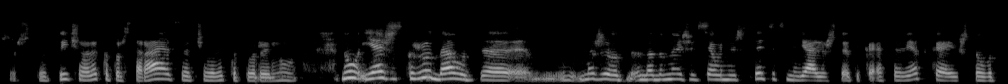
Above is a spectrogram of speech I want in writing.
что ты человек, который старается, человек, который, ну... Ну, я еще скажу, да, вот э, мы же вот надо мной еще все в университете смеялись, что я такая советская, и что вот,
